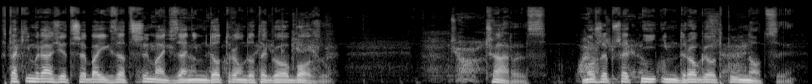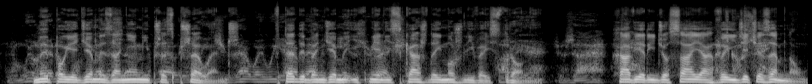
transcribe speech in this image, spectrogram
W takim razie trzeba ich zatrzymać, zanim dotrą do tego obozu. Charles, może przetnij im drogę od północy. My pojedziemy za nimi przez przełęcz. Wtedy będziemy ich mieli z każdej możliwej strony. Javier i Josiah, wyjdziecie ze mną.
